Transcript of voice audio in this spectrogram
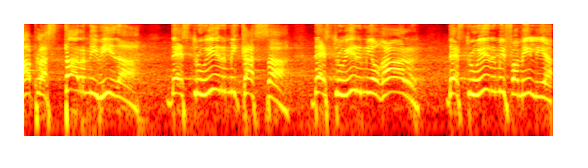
aplastar mi vida, destruir mi casa, destruir mi hogar, destruir mi familia.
